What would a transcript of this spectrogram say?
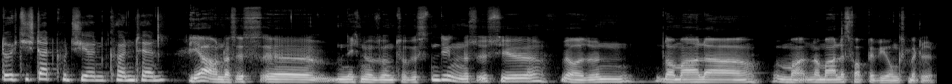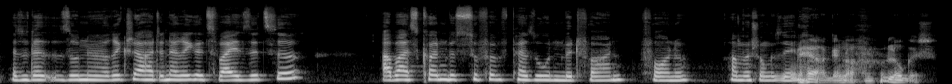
durch die Stadt kutschieren könnten. Ja, und das ist äh, nicht nur so ein Touristending, das ist hier ja so ein normaler normales Fortbewegungsmittel. Also das, so eine Rikscha hat in der Regel zwei Sitze, aber es können bis zu fünf Personen mitfahren vorne. Haben wir schon gesehen. Ja, genau, logisch.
